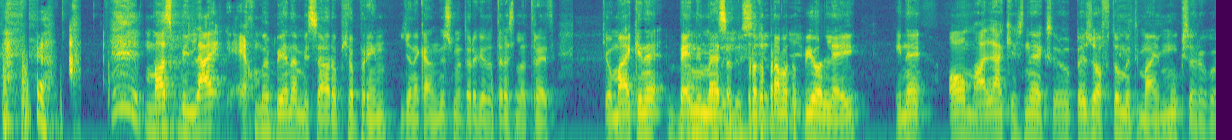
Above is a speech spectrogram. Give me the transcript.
Μας μιλάει, έχουμε μπει ένα μισάωρο πιο πριν για να κανονίσουμε τώρα για το Tesla Thread. Και ο Μάικ είναι, μπαίνει Απλά μέσα. Το μιλούσε πρώτο για πράγμα το το game. οποίο λέει είναι Ω μαλάκες, ναι, ξέρω, παίζω αυτό με τη μαϊμού, ξέρω εγώ.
